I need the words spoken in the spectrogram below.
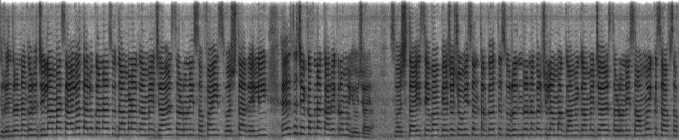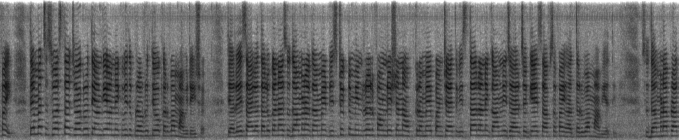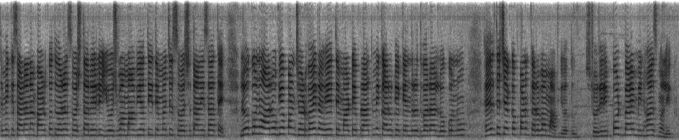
સુરેન્દ્રનગર જિલ્લામાં સાયલા તાલુકાના સુદામણા ગામે જાહેર સ્થળોની સફાઈ, સ્વચ્છતા રેલી, હેલ્થ ચેકઅપના કાર્યક્રમો યોજાયા. સ્વચ્છતા સેવા બે હજાર ચોવીસ અંતર્ગત સુરેન્દ્રનગર જિલ્લામાં ગામે ગામે જાહેર સ્થળોની સામૂહિક સાફ સફાઈ તેમજ સ્વચ્છતા જાગૃતિ અંગે અનેકવિધ પ્રવૃત્તિઓ કરવામાં આવી રહી છે. ત્યારે સાયલા તાલુકાના સુદામણા ગામે ડિસ્ટ્રિક્ટ મિનરલ ફાઉન્ડેશનના ઉપક્રમે પંચાયત વિસ્તાર અને ગામની જાહેર જગ્યાએ સાફ સફાઈ હાથ ધરવામાં આવી હતી. સુદામણા પ્રાથમિક શાળાના બાળકો દ્વારા સ્વચ્છતા રેલી યોજવામાં આવી હતી તેમજ સ્વચ્છતાની સાથે લોકોનું આરોગ્ય પણ જળવાઈ રહે તે માટે પ્રાથમિક આરોગ્ય કેન્દ્ર દ્વારા લોકોનું હેલ્થ ચેકઅપ પણ કરવામાં આવ્યું હતું. Story report by Minhaz Malik.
